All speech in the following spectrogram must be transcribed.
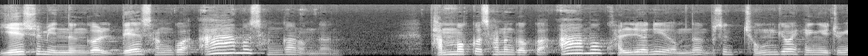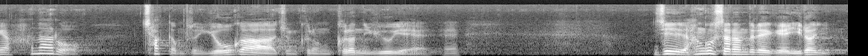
예수 믿는 걸 내 삶과 아무 상관없는 밥 먹고 사는 것과 아무 관련이 없는 무슨 종교 행위 중에 하나로 착각 무슨 요가 중 그런 그런 유의 예. 이제 한국 사람들에게 이런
